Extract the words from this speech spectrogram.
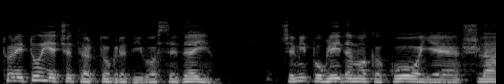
Torej, to je četrto gradivo sedaj. Če mi pogledamo, kako je šla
